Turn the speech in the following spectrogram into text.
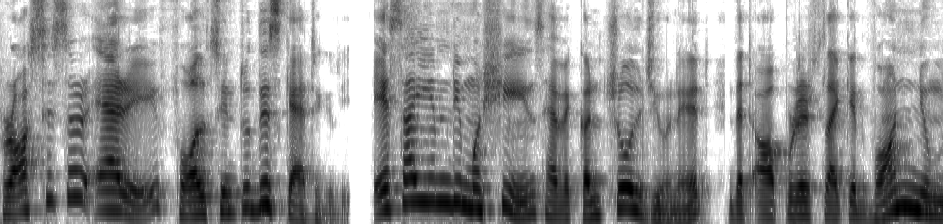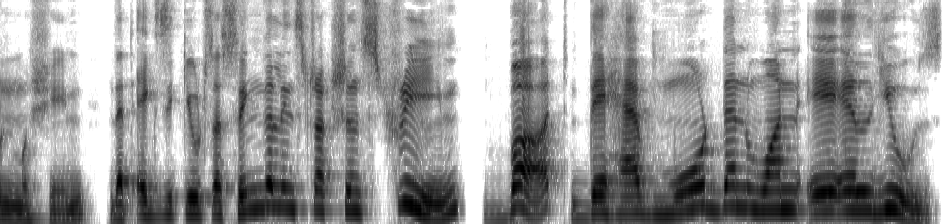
Processor array falls into this category. SIMD machines have a control unit that operates like a von Neumann machine that executes a single instruction stream but they have more than one ALUs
